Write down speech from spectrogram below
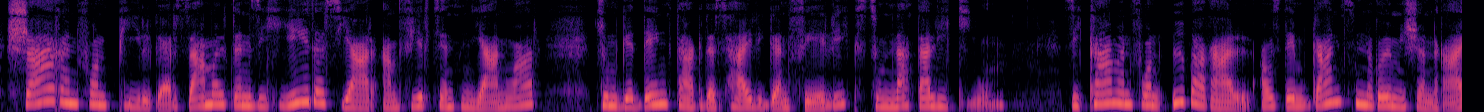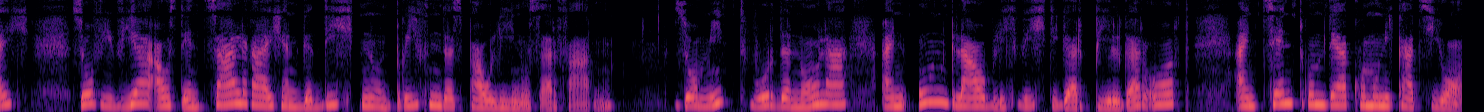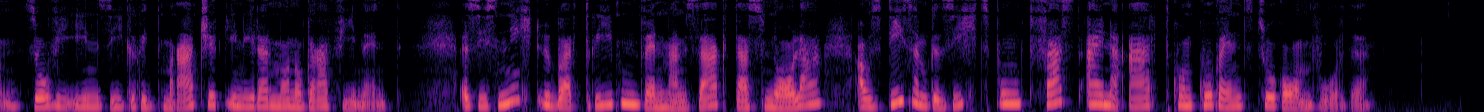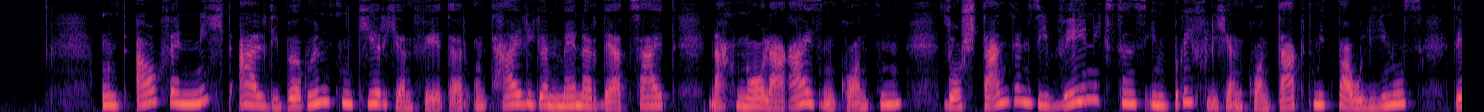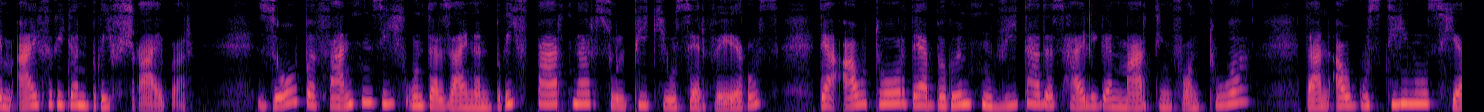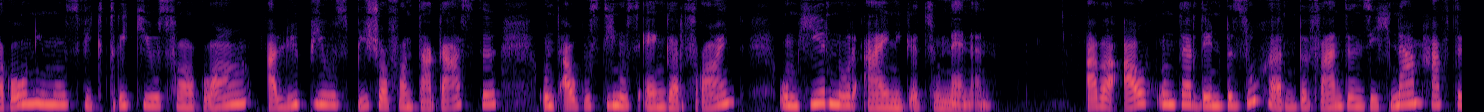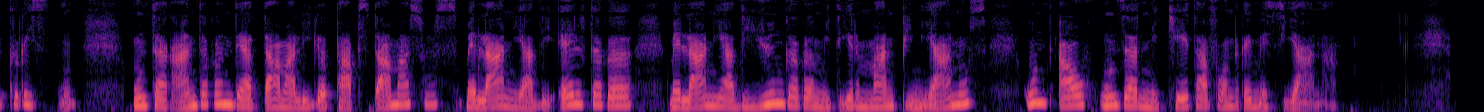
Scharen von Pilger sammelten sich jedes Jahr am 14. Januar zum Gedenktag des heiligen Felix zum Natalicium. Sie kamen von überall aus dem ganzen römischen Reich, so wie wir aus den zahlreichen Gedichten und Briefen des Paulinus erfahren. Somit wurde Nola ein unglaublich wichtiger Pilgerort, ein Zentrum der Kommunikation, so wie ihn Sigrid Mraczek in ihrer Monographie nennt. Es ist nicht übertrieben, wenn man sagt, dass Nola aus diesem Gesichtspunkt fast eine Art Konkurrenz zu Rom wurde. Und auch wenn nicht all die berühmten Kirchenväter und heiligen Männer der Zeit nach Nola reisen konnten, so standen sie wenigstens im brieflichen Kontakt mit Paulinus, dem eifrigen Briefschreiber. So befanden sich unter seinen Briefpartner Sulpicius Severus, der Autor der berühmten Vita des heiligen Martin von Tours, dann Augustinus, Hieronymus, Victricius von Rouen, Alypius, Bischof von Tagaste und Augustinus enger Freund, um hier nur einige zu nennen. Aber auch unter den Besuchern befanden sich namhafte Christen, unter anderem der damalige Papst Damasus, Melania die Ältere, Melania die Jüngere mit ihrem Mann Pinianus und auch unser Niketa von Remesiana.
